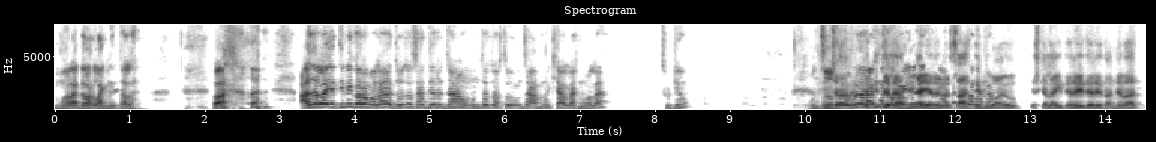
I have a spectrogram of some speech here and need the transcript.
मलाई डर लाग्ने तला। आजलाई यति नै गरौँ होला। जो जो साथीहरू जहाँ हुनुहुन्छ जस्तो हुनुहुन्छ आफ्नो ख्याल राख्नु होला। छुट्यौँ। हामीलाई हेरेर साथ दिनुभयो। त्यसका लागि धेरै धेरै धन्यवाद।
